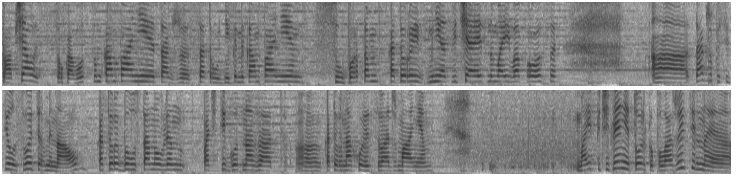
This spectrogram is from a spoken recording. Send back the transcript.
Пообщалась с руководством компании, также с сотрудниками компании, с суппортом, который мне отвечает на мои вопросы. А, также посетила свой терминал, который был установлен почти год назад, а, который находится в Аджмане. Мои впечатления только положительные.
